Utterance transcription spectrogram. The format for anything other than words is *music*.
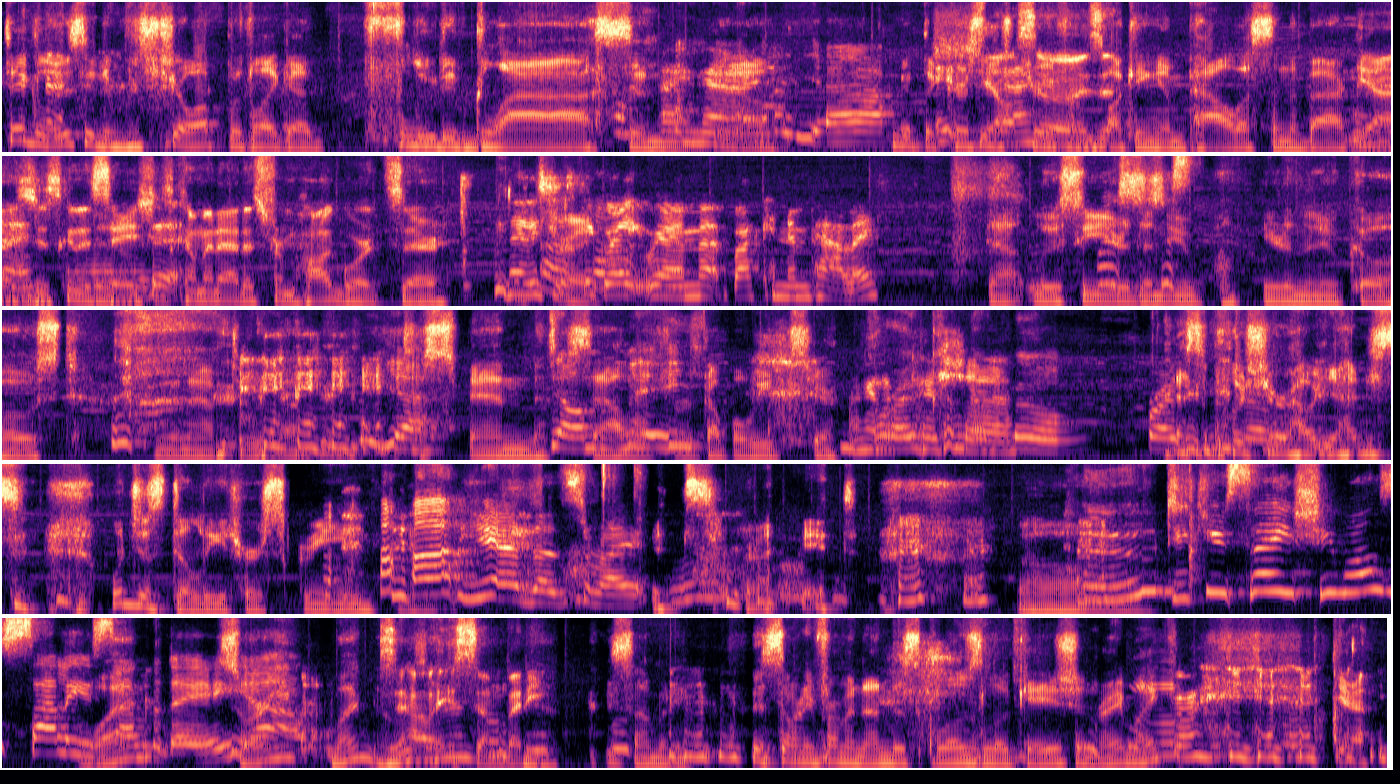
take Lucy to show up with like a fluted glass and I know. You know, yeah. Get the Christmas tree from Buckingham Palace in the back. Yeah, I was just gonna say she's coming at us from Hogwarts there. No, this is the great room at Buckingham Palace. Yeah, Lucy, you're the new *laughs* you're the new co-host. I'm gonna have to uh, *laughs* yeah. suspend Sally me. for a couple weeks here. I'm gonna push her. Just push her out. Yeah, just we'll just delete her screen. *laughs* yeah, that's right. That's right. Oh. Who did you say she was? Sally what? somebody. Sorry, yeah. what? Who's Sally somebody. Somebody. It's somebody from an undisclosed location, right, Mike? yeah.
